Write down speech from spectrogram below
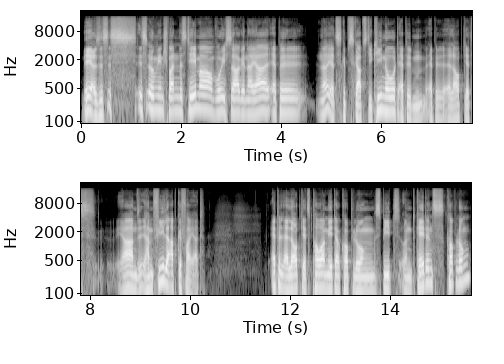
Nee, also es ist, ist irgendwie ein spannendes Thema, wo ich sage, naja, Apple ne, jetzt gab es die Keynote, Apple, Apple erlaubt jetzt, ja, haben, haben viele abgefeiert. Apple erlaubt jetzt Powermeter-Kopplung, Speed- und Cadence-Kopplung.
